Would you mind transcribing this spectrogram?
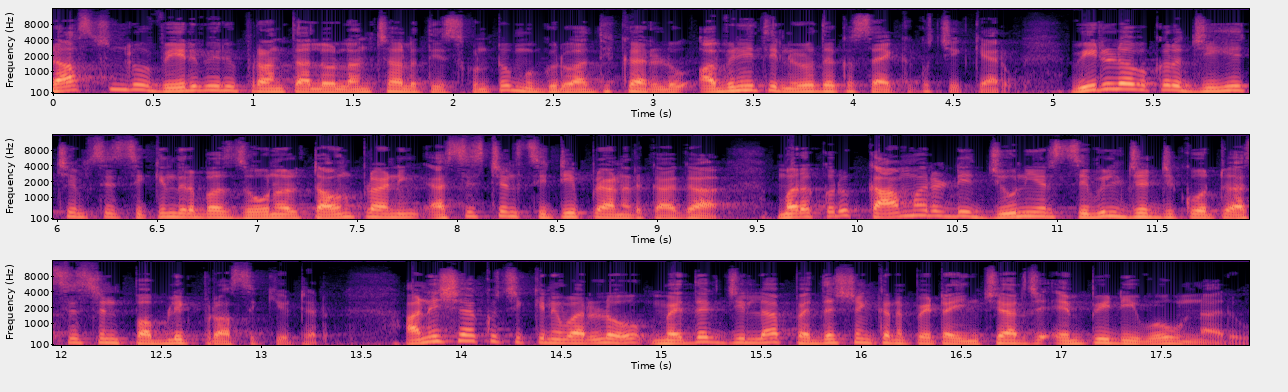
రాష్ట్రంలో వేర్వేరు ప్రాంతాల్లో లంచాలు తీసుకుంటూ ముగ్గురు అధికారులు అవినీతి నిరోధక శాఖకు చిక్కారు. వీరిలో ఒకరు GHMC Secunderabad zonal town planning assistant city planner కాగా మరొకరు Kamareddy junior civil judge court assistant public prosecutor. అనిషాకు చిక్కిన వారిలో మెదక్ జిల్లా పెద్దశంకనపేట ఇన్ఛార్జ్ ఎంపీడీఓ ఉన్నారు.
